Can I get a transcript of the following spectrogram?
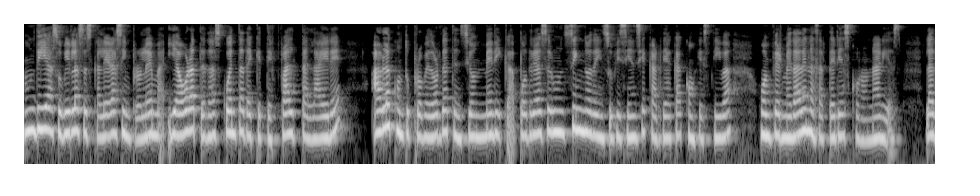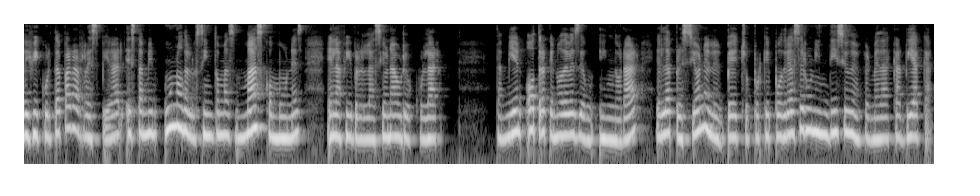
un día subir las escaleras sin problema y ahora te das cuenta de que te falta el aire, habla con tu proveedor de atención médica. Podría ser un signo de insuficiencia cardíaca congestiva o enfermedad en las arterias coronarias. La dificultad para respirar es también uno de los síntomas más comunes en la fibrilación auricular. También otra que no debes de ignorar es la presión en el pecho, porque podría ser un indicio de enfermedad cardíaca.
